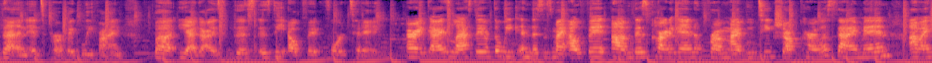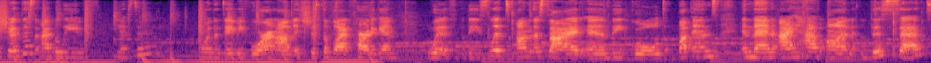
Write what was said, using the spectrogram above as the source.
then it's perfectly fine. But yeah guys this is the outfit for today. All right guys last day of the week and this is my outfit. Um this cardigan from my boutique shop carla simon. Um i shared this i believe yesterday or the day before um it's just a black cardigan with the slits on the side and the gold buttons and then i have on this set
